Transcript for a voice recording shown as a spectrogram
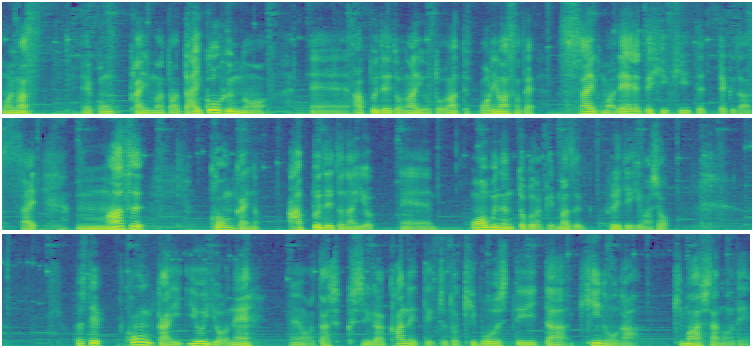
思います、えー、今回また大興奮の、えー、アップデート内容となっておりますので最後までぜひ聞いてってください。まず今回のアップデート内容、えー、おおむねのとこだけまず触れていきましょう。そして今回いよいよね、私がかねてちょっと希望していた機能が来ましたので、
